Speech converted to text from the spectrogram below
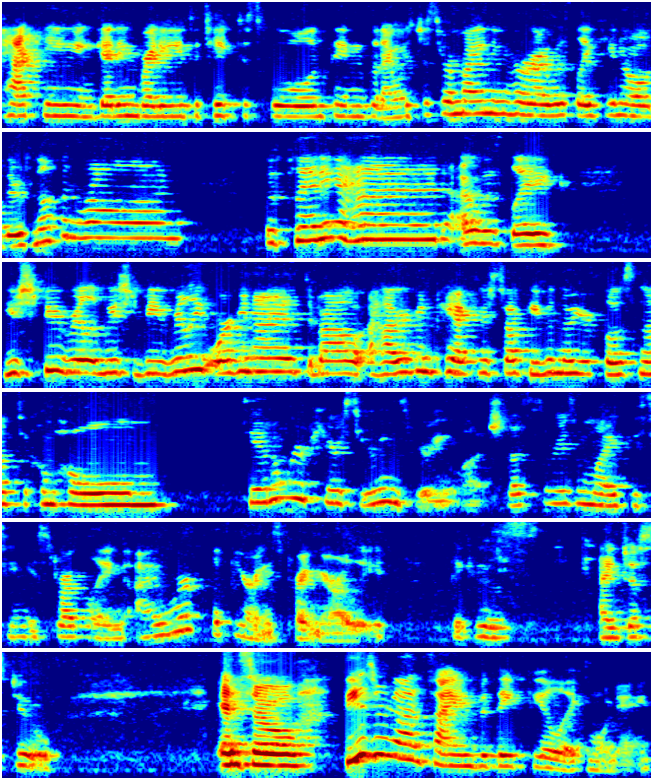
packing and getting ready to take to school and things. And I was just reminding her, I was like, you know, there's nothing wrong with planning ahead. I was like, you should be really we should be really organized about how you're gonna pack your stuff, even though you're close enough to come home. See, I don't wear pierced earrings very much. That's the reason why if you see me struggling, I wear clip earrings primarily because I just do. And so these are not signed, but they feel like Monet.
